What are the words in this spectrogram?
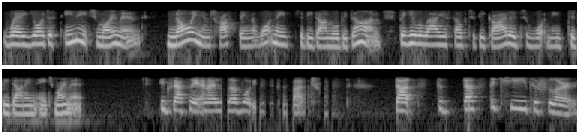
where you're just in each moment knowing and trusting that what needs to be done will be done, but you allow yourself to be guided to what needs to be done in each moment. Exactly, and I love what you said about trust. That's the that's the key to flow.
